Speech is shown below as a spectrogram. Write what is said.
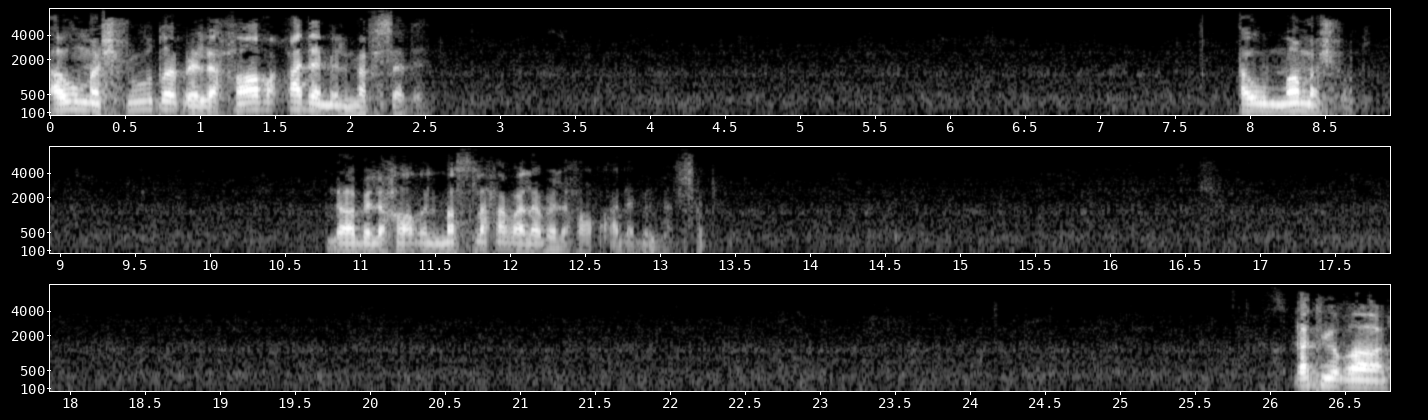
أو مشروطة بلحاظ عدم المفسدة؟ أو ما مشروط لا بلحاظ المصلحة ولا بلحاظ عدم المفسدة. قد يقال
